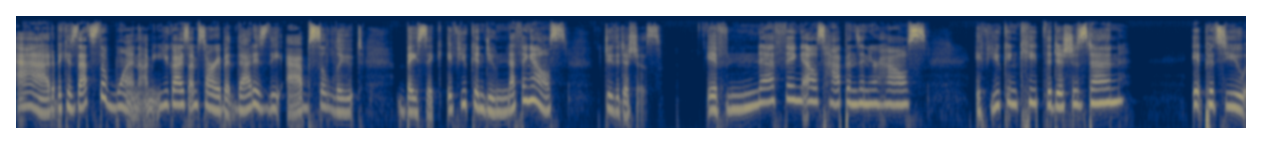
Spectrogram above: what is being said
add, because that's the one. I mean, you guys, I'm sorry, but that is the absolute basic. If you can do nothing else, do the dishes. If nothing else happens in your house, if you can keep the dishes done, it puts you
